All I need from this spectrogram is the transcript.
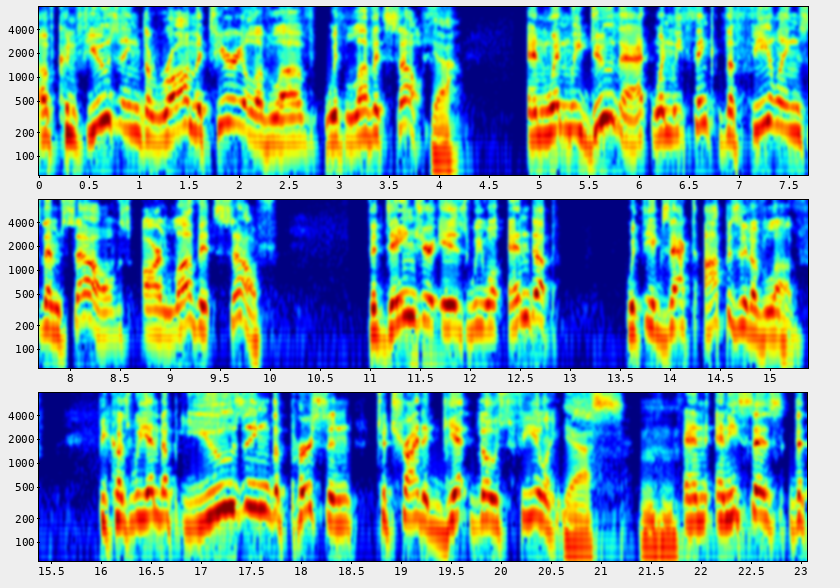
of confusing the raw material of love with love itself. yeah, And when we do that, when we think the feelings themselves are love itself, the danger is we will end up with the exact opposite of love because we end up using the person to try to get those feelings. Yes, hmm and and he says that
